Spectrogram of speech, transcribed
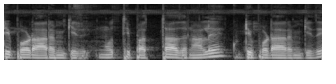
குட்டி போட ஆரம்பிக்குது. நூற்றி பத்தாவது நாள் குட்டி போட ஆரம்பிக்குது.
